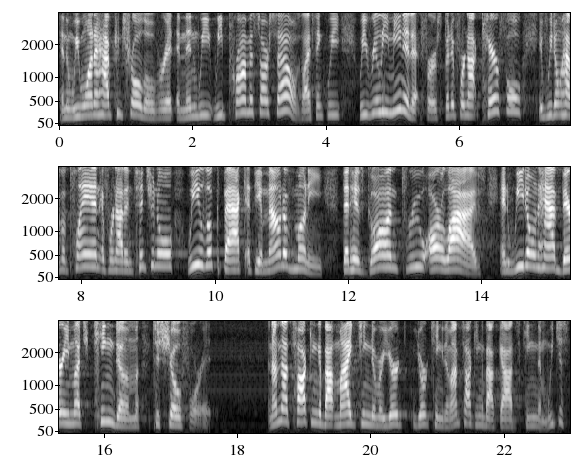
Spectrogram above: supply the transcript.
And then we want to have control over it, and then we, we promise ourselves. I think we, we really mean it at first, but if we're not careful, if we don't have a plan, if we're not intentional, we look back at the amount of money that has gone through our lives, and we don't have very much kingdom to show for it. And I'm not talking about my kingdom or your, your kingdom. I'm talking about God's kingdom. We just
